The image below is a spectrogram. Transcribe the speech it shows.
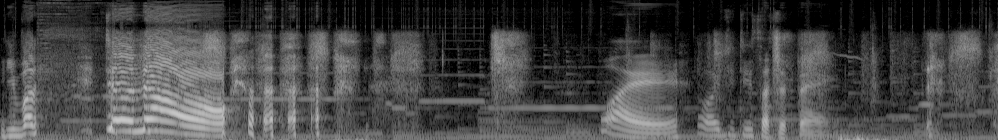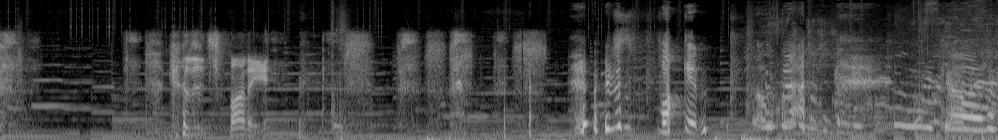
You but don't know. Why? Why would you do such a thing? Because it's funny. We're just fucking so bad. Oh my god.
